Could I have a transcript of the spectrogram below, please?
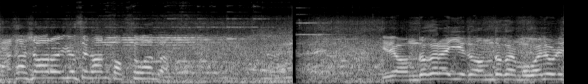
ঢাকা শহর হয়ে গেছে কারণ কক্সবাজার। কিরে অন্ধকার আইয়ে তো অন্ধকার মোবাইলে উঠে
